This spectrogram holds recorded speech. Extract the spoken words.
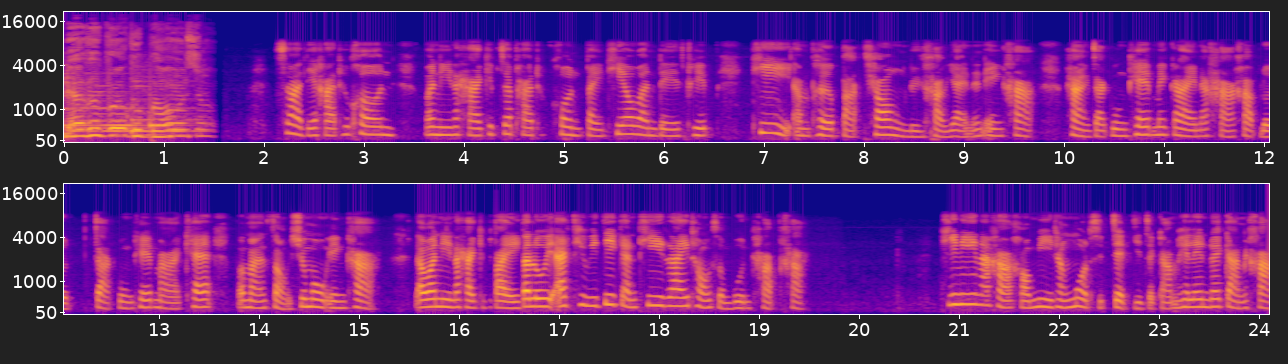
never broke a bone. So สวัสดีค่ะทุกคน วันนี้นะคะกิฟจะพาทุกคนไปเที่ยววันเดย์ทริปที่อำเภอปากช่องหรือเขาใหญ่นั่นเองค่ะ ห่างจากกรุงเทพไม่ไกลนะคะ ขับรถ จากกรุงเทพมาแค่ประมาณ 2 ชั่วโมงเองค่ะ แล้ววันนี้นะคะกิไปตะลุยแอคทิวิตี้กันที่ไร่ทองสมบูรณ์ขับค่ะ ที่นี่นะคะเขามีทั้งหมด 17 กิจกรรมให้เล่นด้วยกันค่ะ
